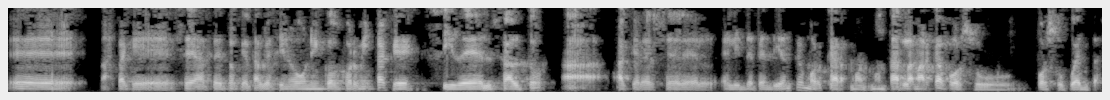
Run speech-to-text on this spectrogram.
eh, hasta que sea, te toque tal vez si no un inconformista que sí dé el salto a, querer ser el, independiente o montar, montar la marca por su, por su cuenta.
